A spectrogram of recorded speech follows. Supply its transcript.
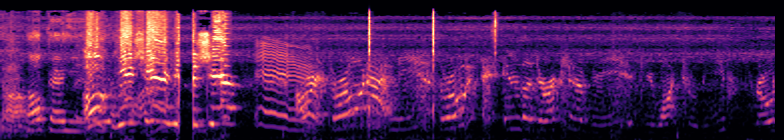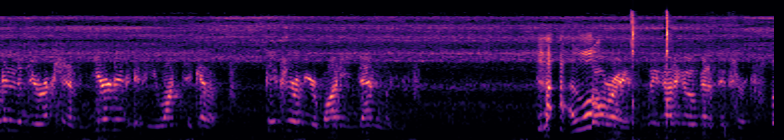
oh. Okay, he, Oh, he's here, he's here. hey. Alright, throw it at me. Throw it in the direction of me if you want to leave. Throw it in the direction of Yearded if you want to get a picture of your body, then leave. well, Alright, we gotta go get a picture. Well,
